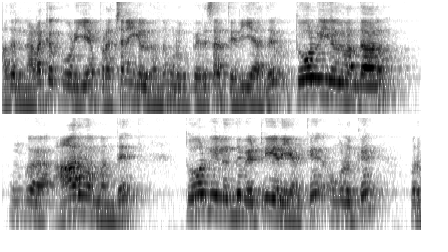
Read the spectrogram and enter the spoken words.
அதில் நடக்கக்கூடிய பிரச்சனைகள் வந்து உங்களுக்கு பெருசாக தெரியாது. தோல்விகள் வந்தாலும் உங்கள் ஆர்வம் வந்து தோல்வியிலிருந்து வெற்றி அடைகிறதுக்கு உங்களுக்கு ஒரு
